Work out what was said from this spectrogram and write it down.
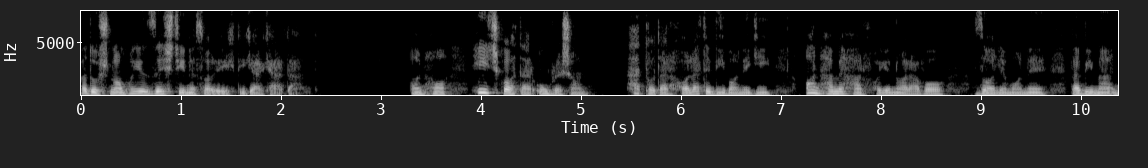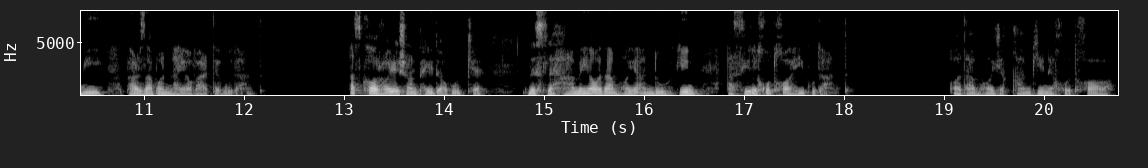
و دشنام های زشتی نثار یکدیگر کردند. آنها هیچگاه در عمرشان حتی در حالت دیوانگی آن همه حرفهای ناروا، ظالمانه و بیمعنی بر زبان نیاورده بودند. از کارهایشان پیدا بود که مثل همه آدمهای اندوهگین اسیر خودخواهی بودند. آدمهای غمگین خودخواه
